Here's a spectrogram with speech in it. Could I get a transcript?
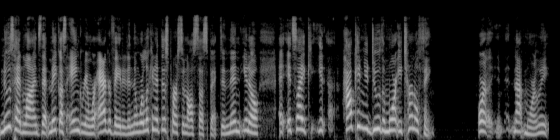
news headlines that make us angry and we're aggravated and then we're looking at this person all suspect and then, you know, it's like how can you do the more eternal thing? Or not more, let me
